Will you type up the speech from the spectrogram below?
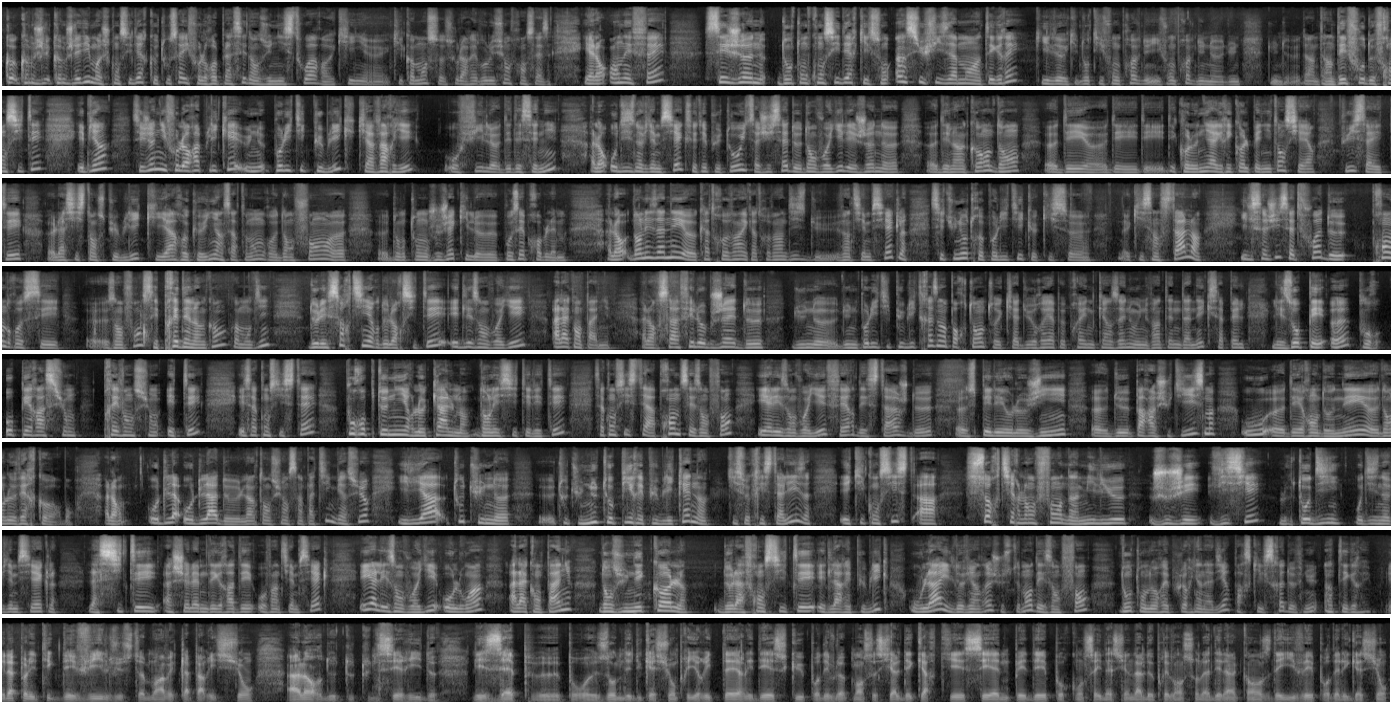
comme je, l'ai- dit, moi je considère que tout ça, il faut le replacer dans une histoire euh, qui, euh, qui commence sous la Révolution française. Et alors, en effet, ces jeunes dont on considère qu'ils sont insuffisamment intégrés, euh, dont ils font preuve, ils font preuve d'un, d'un défaut de francité, eh bien, ces jeunes, il faut leur appliquer une politique publique qui a varié au fil des décennies. Alors au 19e siècle, c'était plutôt, il s'agissait de, d'envoyer les jeunes euh, délinquants dans euh, des, euh, des, colonies agricoles pénitentiaires. Puis ça a été l'assistance publique qui a recueilli un certain nombre d'enfants dont on jugeait qu'ils posaient problème. Alors dans les années euh, 80 et 90 du 20e siècle, c'est une autre politique qui s'installe. Il s'agit cette fois de prendre ces euh, enfants, ces prédélinquants, comme on dit, de les sortir de leur cité et de les envoyer à la campagne. Alors ça a fait l'objet d'une politique publique très importante qui a duré à peu près une quinzaine ou une vingtaine d'années, qui s'appelle les OPE, pour Opération Prévention Été. Et ça consistait, pour obtenir le calme dans les cités l'été, ça consistait à prendre ces enfants et à les envoyer faire des stages de euh, spéléologie, euh, de parachutisme ou euh, des randonnées dans le Vercors. Bon. Alors, au-delà, au-delà de l'intention sympathique, bien sûr, il y a toute une, toute une utopie républicaine qui se cristallise et qui consiste à sortir l'enfant d'un milieu jugé vicié, le taudis au XIXe siècle, la cité HLM dégradée au XXe siècle, et à les envoyer au loin, à la campagne, dans une école de la francité et de la République, où là, ils deviendraient justement des enfants dont on n'aurait plus rien à dire parce qu'ils seraient devenus intégrés. Et la politique des villes, justement, avec l'apparition alors de toute une série de les ZEP euh, pour euh, zones d'éducation prioritaire, les DSQ pour développement social des quartiers, CNPD pour Conseil national de prévention de la délinquance, DIV pour délégation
